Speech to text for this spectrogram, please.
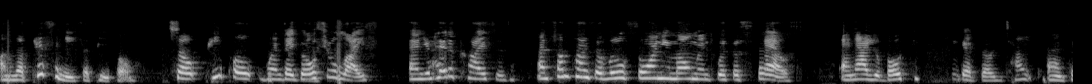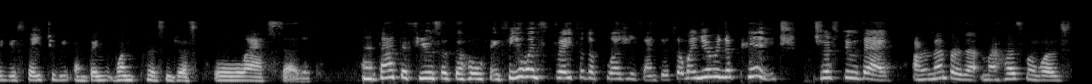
an epiphany for people. So people, when they go through life and you hit a crisis and sometimes a little thorny moment with a spouse and now you both get very tight and so you say to me and then one person just laughs at it. And that diffuses the whole thing. So you went straight to the pleasure center. So when you're in a pinch, just do that. I remember that my husband was,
